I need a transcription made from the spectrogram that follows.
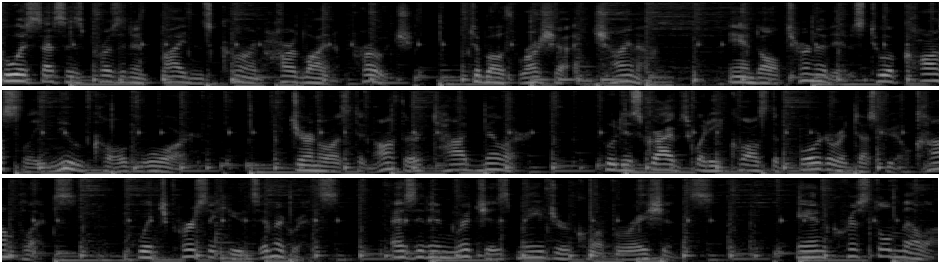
who assesses President Biden's current hardline approach to both Russia and China and alternatives to a costly new Cold War. Journalist and author Todd Miller, who describes what he calls the border industrial complex, which persecutes immigrants as it enriches major corporations. And Crystal Mello,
